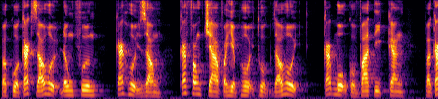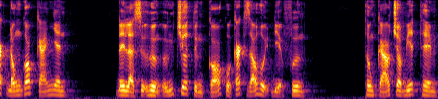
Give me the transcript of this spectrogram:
và của các giáo hội đông phương, các hội dòng, các phong trào và hiệp hội thuộc giáo hội, các bộ của Vatican và các đóng góp cá nhân. Đây là sự hưởng ứng chưa từng có của các giáo hội địa phương. Thông cáo cho biết thêm,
